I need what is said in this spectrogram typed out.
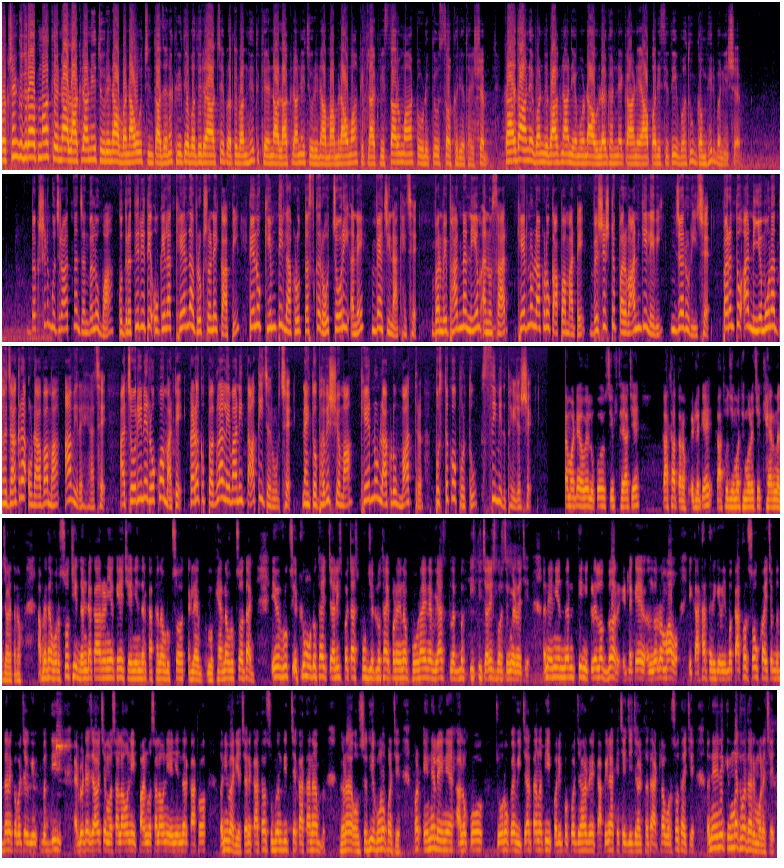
દક્ષિણ ગુજરાતમાં ખેરના લાકડાની ચોરીના બનાવો ચિંતાજનક રીતે વધી રહ્યા છે. પ્રતિબંધિત ખેરના લાકડાની ચોરીના મામલાઓમાં કેટલાક વિસ્તારોમાં ટોળકીઓ સક્રિય થઈ છે. કાયદા અને વન વિભાગના નિયમોના ઉલ્લંઘનને કારણે આ પરિસ્થિતિ વધુ ગંભીર બની છે. દક્ષિણ ગુજરાતના જંગલોમાં કુદરતી રીતે ઉગેલા ખેરના વૃક્ષોને કાપી તેનું કિંમતી લાકડું તસ્કરો ચોરી અને વેચી નાખે છે. વન વિભાગના નિયમ અનુસાર ખેરનું લાકડું કાપવા માટે વિશિષ્ટ પરવાનગી લેવી જરૂરી છે. પરંતુ આ નિયમોના ધજાગરા ઉડાવવામાં આવી રહ્યા છે. આ ચોરીને રોકવા માટે કડક પગલાં લેવાની તાતી જરૂર છે. નહીં તો ભવિષ્યમાં ખેરનું લાકડું માત્ર પુસ્તકો પૂરતું સીમિત થઈ જશે. માટે હવે લોકો શિફ્ટ થયા છે. કાથા તરફ, એટલે કે કાથો જેમાંથી મળે છે ખેરના જળ તરફ. આપણે ત્યાં વર્ષોથી દંડકારણ્ય કહે છે, એની અંદર કાથાના વૃક્ષો એટલે ખેરના વૃક્ષો હતા જ. એ વૃક્ષ એટલું મોટું થાય, ચાલીસ પચાસ ફૂટ જેટલું થાય, પણ એનો પહોળાઈ અને વ્યાસ લગભગ ત્રીસથી ચાલીસ વર્ષે મેળવે છે. અને એની અંદરથી નીકળેલો ઘર, એટલે કે અંદરનો માવો, એ કાથા તરીકે. કાથો સૌ ખાય છે, બધાને ખબર છે બધી એડવર્ટાઇઝ આવે છે મસાલાઓની, પાન મસાલાઓની, એની અંદર કાથો અનિવાર્ય છે. અને કાથા સુગંધિત છે, કાથાના ઘણા ઔષધીય ગુણો પણ છે. પણ એને લઈને આ લોકો ચોરો કંઈ વિચારતા નથી, પરિપક્વ ઝાડને કાપી નાખે છે, જે ઝાડ થતા આટલા વર્ષો થાય છે અને એની કિંમત વધારે મળે છે.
